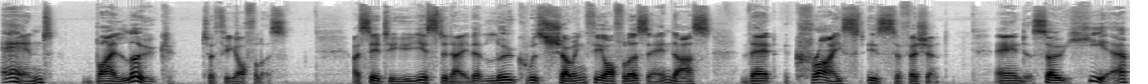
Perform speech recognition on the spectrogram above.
and by Luke to Theophilus. I said to you yesterday that Luke was showing Theophilus and us that Christ is sufficient. And so here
